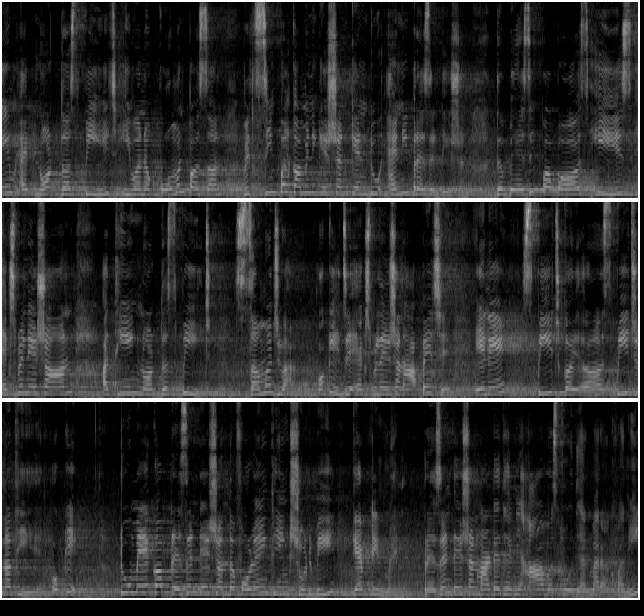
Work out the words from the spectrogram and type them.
aim at not the speech even a common person with simple communication can do any presentation the basic purpose is explanation a thing not the speech સમજવા ઓકે જે એક્સપ્લેનેશન આપે છે, એને સ્પીચ સ્પીચ નથી. Okay make a presentation the following thing should be kept in mind presentation માટે થઈને આ વસ્તુઓ ધ્યાનમાં રાખવાની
